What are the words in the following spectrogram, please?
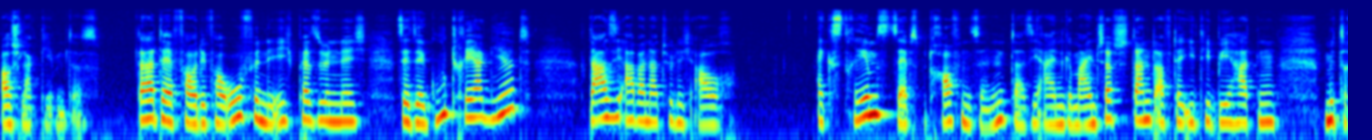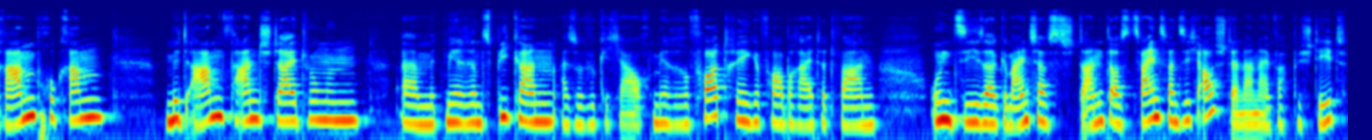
ausschlaggebend ist. Da hat der VDVO, finde ich persönlich, sehr, sehr gut reagiert da sie aber natürlich auch extremst selbst betroffen sind, da sie einen Gemeinschaftsstand auf der ITB hatten mit Rahmenprogrammen, mit Abendveranstaltungen, äh, mit mehreren Speakern, also wirklich auch mehrere Vorträge vorbereitet waren und dieser Gemeinschaftsstand aus 22 Ausstellern einfach besteht.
